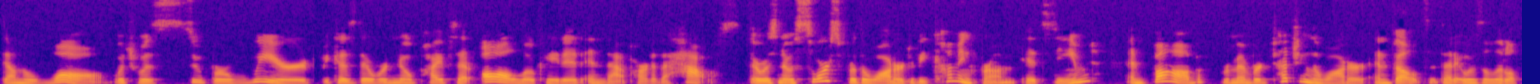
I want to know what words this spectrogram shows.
down the wall, which was super weird because there were no pipes at all located in that part of the house. There was no source for the water to be coming from, it seemed, and Bob remembered touching the water and felt that it was a little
